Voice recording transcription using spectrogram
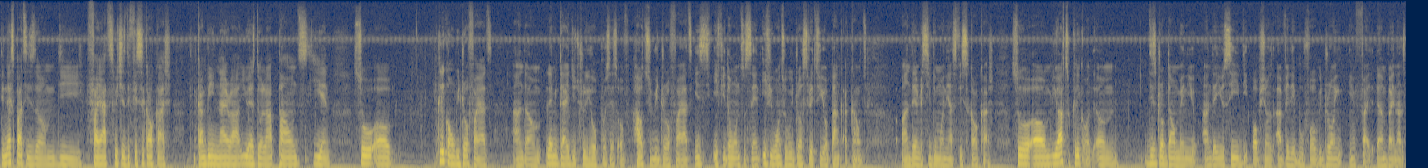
the next part is um the fiat which is the physical cash. It can be in naira us dollar pounds yen. So uh, click on withdraw fiat and um, let me guide you through the whole process of how to withdraw fiat if you don't want to send if you want to withdraw straight to your bank account and then receive the money as physical cash. So um, you have to click on um, this drop down menu and then you see the options available for withdrawing in um, Binance.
